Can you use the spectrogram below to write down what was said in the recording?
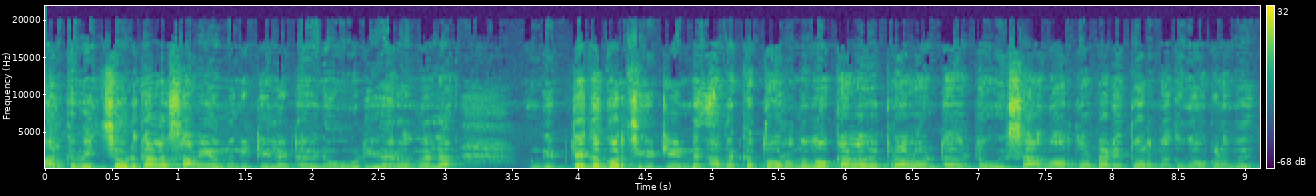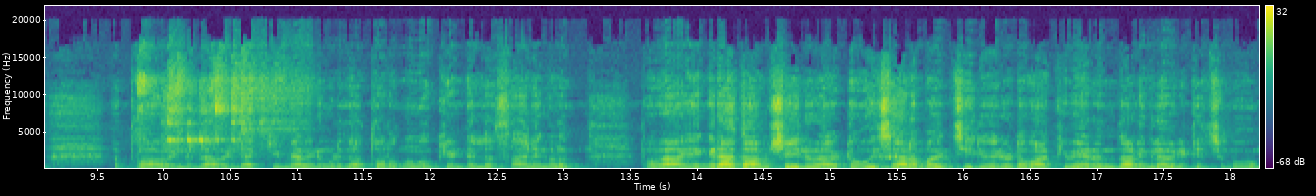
ആർക്കും വെച്ച് കൊടുക്കാനുള്ള സമയമൊന്നും കിട്ടിയില്ല കേട്ടോ. അവന് ഓടി വേറെ ഒന്നുമല്ല. ഗിഫ്റ്റൊക്കെ കുറച്ച് കിട്ടിയിട്ടുണ്ട്. അതൊക്കെ തുറന്ന് നോക്കാനുള്ള വെപ്രാളം ഉണ്ട് അവരുടെ ടോയ്സാണെന്ന് ഓർത്തുകൊണ്ടാണ് ഈ തുറന്നൊക്കെ നോക്കണത്. അപ്പോൾ അവന്റെ അവന്റെ അക്കിമ്മ അവനും കൂടി ഇതാ തുറന്ന് നോക്കിയിട്ടുണ്ട് എല്ലാ സാധനങ്ങളും. അപ്പോൾ ഭയങ്കര ആകാംക്ഷയിലും ടോയ്സ് കാണുമ്പോൾ അവന് ചിരി വരും കേട്ടോ ബാക്കി വേറെ എന്താണെങ്കിലും അവന് ഇട്ടിച്ച് പോകും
